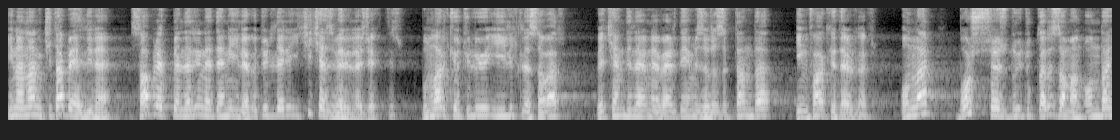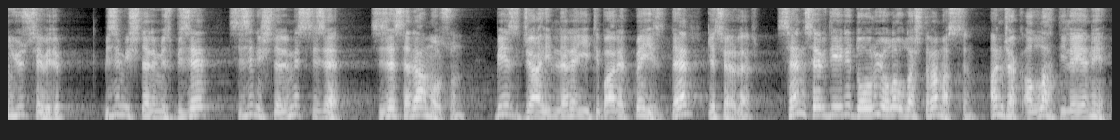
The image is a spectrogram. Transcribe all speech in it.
inanan kitap ehline sabretmeleri nedeniyle ödülleri iki kez verilecektir. Bunlar kötülüğü iyilikle savar ve kendilerine verdiğimiz rızıktan da infak ederler. Onlar boş söz duydukları zaman ondan yüz çevirip bizim işlerimiz bize, sizin işleriniz size, size selam olsun. Biz cahillere itibar etmeyiz der geçerler. Sen sevdiğini doğru yola ulaştıramazsın. Ancak Allah dileyeni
